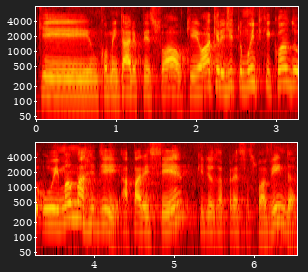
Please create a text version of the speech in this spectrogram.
que um comentário pessoal que eu acredito muito que quando o Imam Mahdi aparecer, que Deus apressa a sua vinda,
